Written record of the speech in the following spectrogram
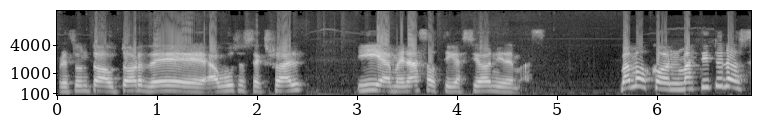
presunto autor de abuso sexual y amenaza, hostigación y demás. Vamos con más títulos.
